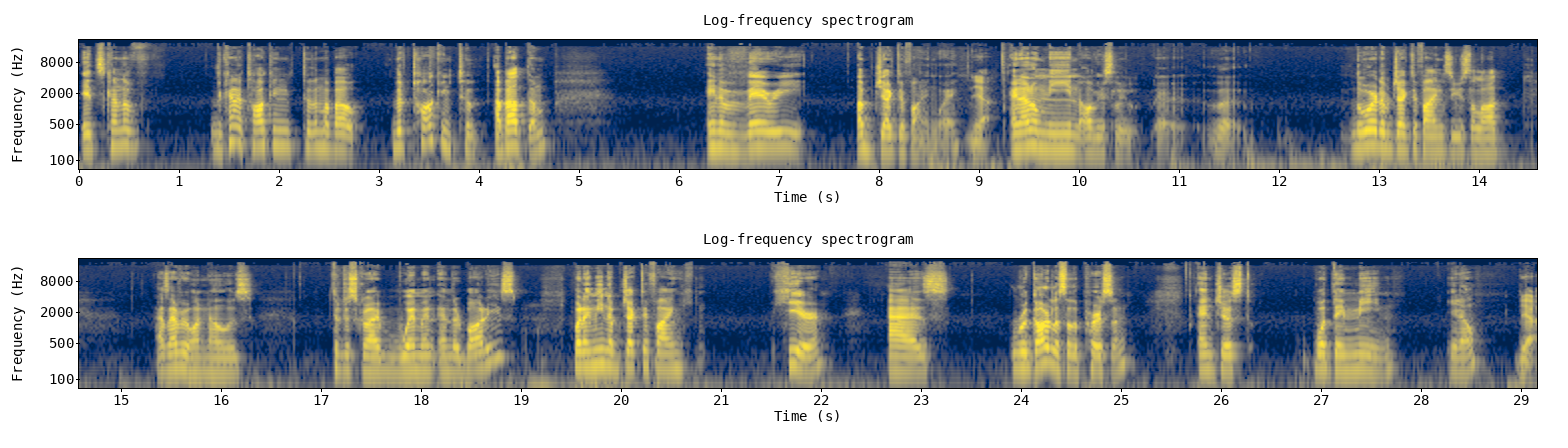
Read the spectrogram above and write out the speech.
It's kind of they're kind of talking to them about they're talking to about them in a very objectifying way. Yeah. and I don't mean obviously uh, the the word objectifying is used a lot, as everyone knows, to describe women and their bodies, but I mean objectifying here as regardless of the person and just what they mean, you know. Yeah.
